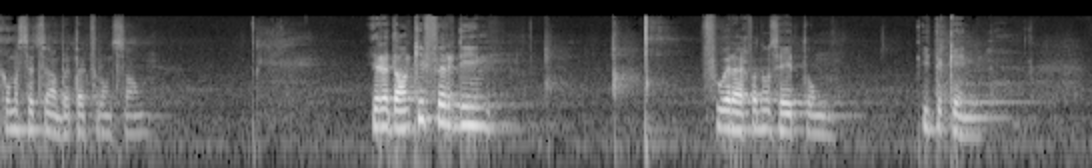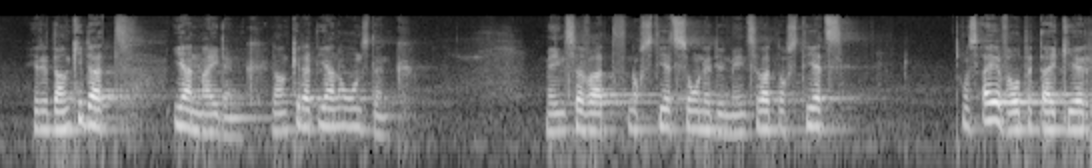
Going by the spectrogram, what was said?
Kom ons sit so aan bid ek vir ons saam. Here, dankie vir die voorreg wat ons het om U te ken. Here, dankie dat U aan my dink. Dankie dat U aan ons dink. Mense wat nog steeds sonde doen, mense wat nog steeds ons eie wil partykeer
